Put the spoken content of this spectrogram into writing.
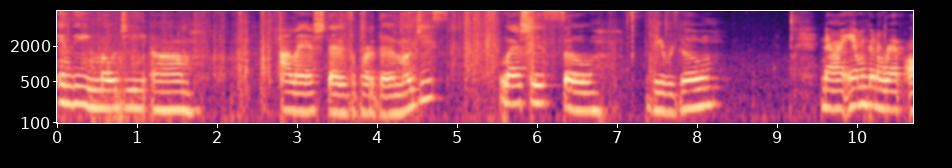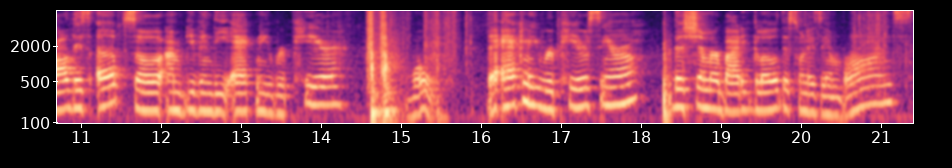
In the emoji um, eyelash that is a part of the emojis lashes. So there we go. Now I am going to wrap all this up. So I'm giving the Acne Repair. Whoa. The Acne Repair Serum. The Shimmer Body Glow. This one is in bronze.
